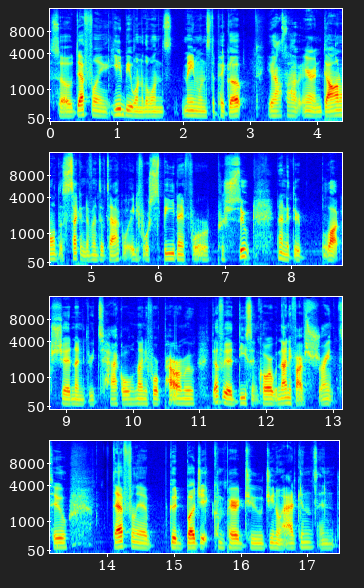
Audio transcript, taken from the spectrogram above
So definitely, he'd be one of the ones, main ones to pick up. You also have Aaron Donald, the second defensive tackle, 84 speed, 94 pursuit, 93 block shed, 93 tackle, 94 power move. Definitely a decent card with 95 strength too. Definitely a good budget compared to Geno Atkins and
